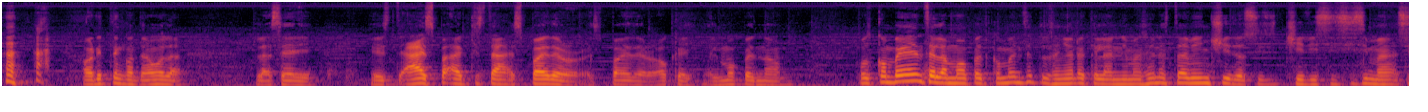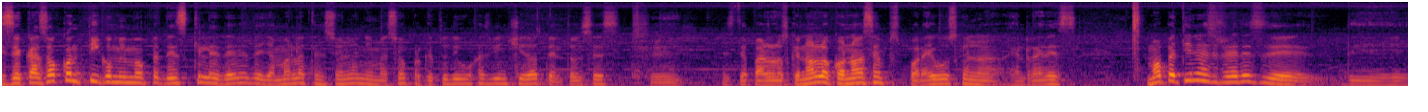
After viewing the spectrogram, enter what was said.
Ahorita encontramos la, la serie. Este, ah, aquí está, Spider, Spider, ok, el Moped no. Pues convence la Moped, convence a tu señora que la animación está bien chido, sí, chidisísima. Si se casó contigo, mi Moped, es que le debe de llamar la atención la animación porque tú dibujas bien chidote. Entonces, Sí. este, para los que no lo conocen, pues por ahí búsquenlo en redes. Moped, ¿tienes redes de, de,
